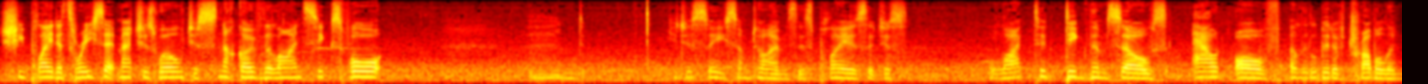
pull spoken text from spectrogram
She played a three-set match as well, just snuck over the line, 6-4. Just see sometimes there's players that just like to dig themselves out of a little bit of trouble and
